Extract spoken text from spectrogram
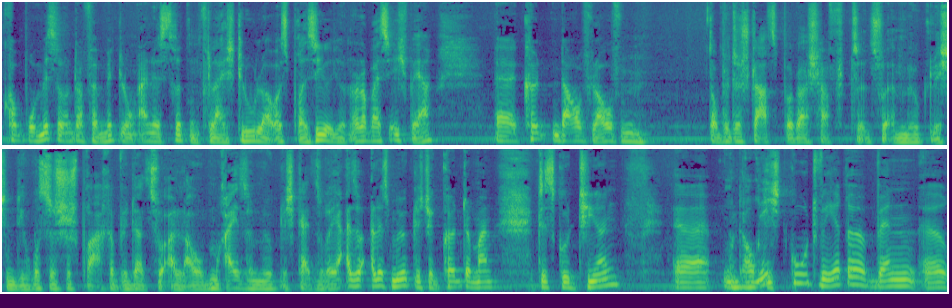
Kompromisse unter Vermittlung eines Dritten, vielleicht Lula aus Brasilien oder weiß ich wer, äh, könnten darauf laufen, doppelte Staatsbürgerschaft zu ermöglichen, die russische Sprache wieder zu erlauben, Reisemöglichkeiten zu Also alles Mögliche könnte man diskutieren. Äh, und auch nicht gut wäre, wenn äh,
